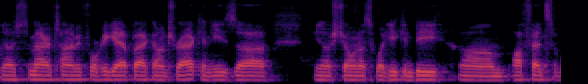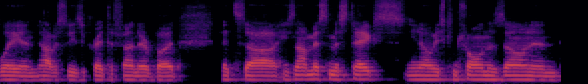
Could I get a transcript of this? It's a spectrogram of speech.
you know, it's just a matter of time before he got back on track and he's, uh, you know, showing us what he can be, um, offensively and obviously he's a great defender, but it's, uh, he's not missing mistakes, you know, he's controlling the zone and,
